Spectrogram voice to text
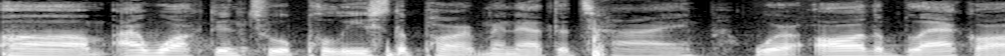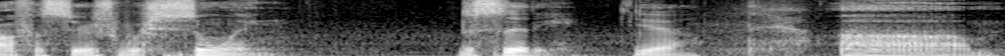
Um, I walked into a police department at the time where all the black officers were suing the city. Yeah. um,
